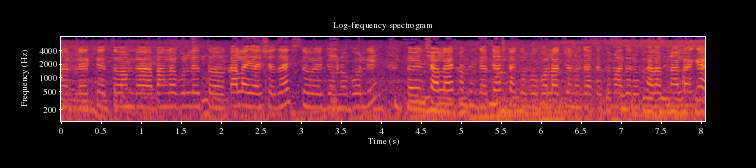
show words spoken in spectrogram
আর ব্ল্যাকে তো আমরা বাংলা বললে তো কালাই এসে যায় তো এই জন্য বলি। তবে ইনশাল্লাহ এখন থেকে চেষ্টা করব বলার জন্য যাতে তোমাদেরও খারাপ না লাগে।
